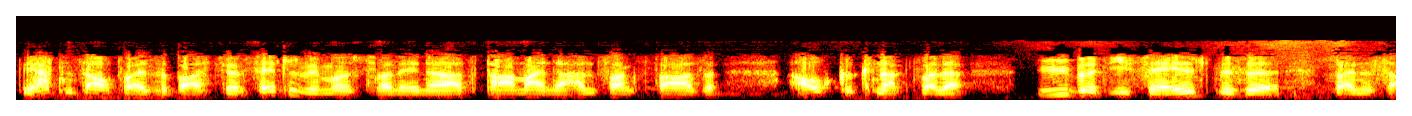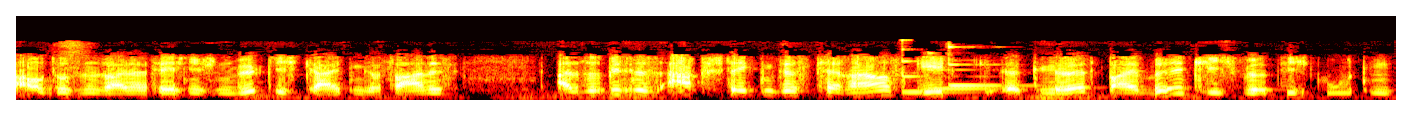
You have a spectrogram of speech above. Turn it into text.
wir hatten es auch bei Sebastian Vettel, wenn wir uns daran erinnern, hat ein paar Mal in der Anfangsphase auch geknackt, weil er über die Verhältnisse seines Autos und seiner technischen Möglichkeiten gefahren ist. Also bis es Abstecken des Terrains geht, äh, gehört bei wirklich wirklich guten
